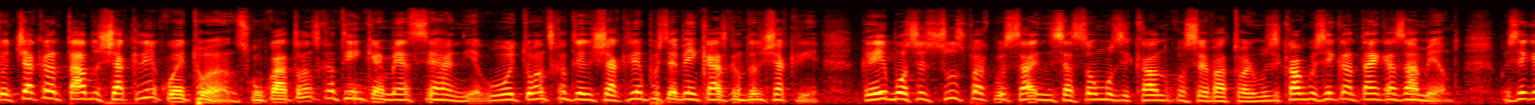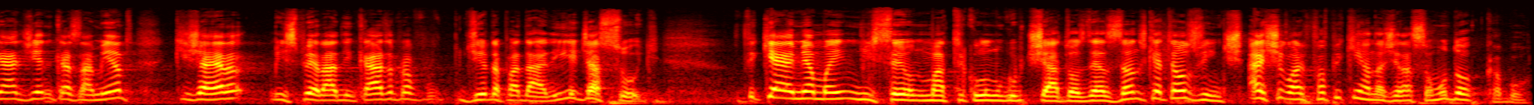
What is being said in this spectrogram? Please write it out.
eu tinha cantado no Chacrinha com oito anos. Com quatro anos cantei em Quermesse Serrania. Com oito anos cantei no Chacrinha, depois você vem em casa cantando em Chacrinha. Ganhei bolsa de SUS para começar a iniciação musical no conservatório musical. Comecei a cantar em casamento. Comecei a ganhar dinheiro em casamento, que já era esperado em casa para dinheiro da padaria e de açougue. Fiquei, aí minha mãe me estreou, matriculou no grupo de teatro aos 10 anos, que até aos 20. Aí chegou lá que foi pequena, a geração mudou. Acabou.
